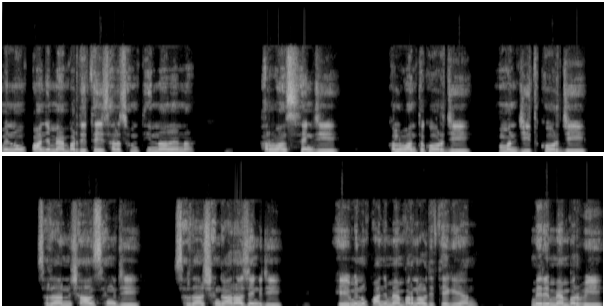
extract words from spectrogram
ਮੈਨੂੰ ਪੰਜ ਮੈਂਬਰ ਦਿੱਤੇ ਜੀ ਸਰਬਸੰਮਤੀ ਨਾਲ ਹਰਵੰਸ ਸਿੰਘ ਜੀ ਕੁਲਵੰਤ ਕੌਰ ਜੀ ਮਨਜੀਤ ਕੌਰ ਜੀ ਸਰਦਾਰ ਨਿਸ਼ਾਨ ਸਿੰਘ ਜੀ ਸਰਦਾਰ ਸ਼ਿੰਗਾਰਾ ਸਿੰਘ ਜੀ। ਇਹ ਮੈਨੂੰ ਪੰਜ ਮੈਂਬਰ ਨਾਲ ਦਿੱਤੇ ਗਏ ਹਨ। ਮੇਰੇ ਮੈਂਬਰ ਵੀ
